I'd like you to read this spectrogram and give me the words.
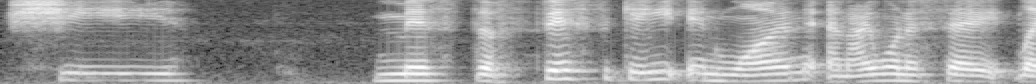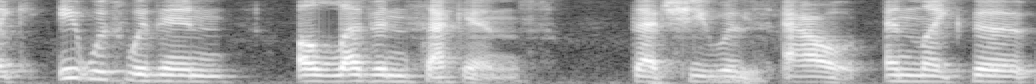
she missed the fifth gate in one, and I want to say like it was within eleven seconds that she was out, and like the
